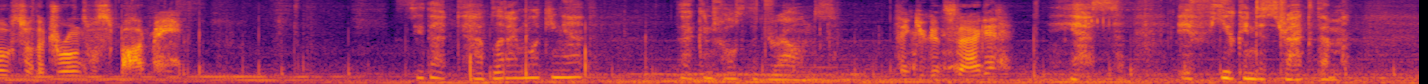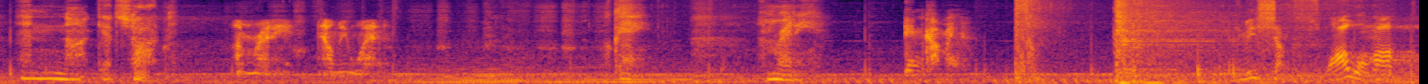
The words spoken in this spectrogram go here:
closer, the drones will spot me. See that tablet I'm looking at? That controls the drones. Think you can snag it? Yes, if you can distract them. And not get shot. I'm ready. Tell me when. Okay, I'm ready. Incoming. 你们想耍我吗？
